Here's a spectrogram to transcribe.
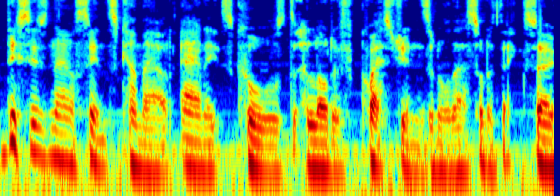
this has now since come out and it's caused a lot of questions and all that sort of thing. So,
